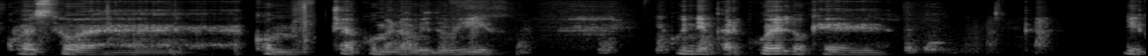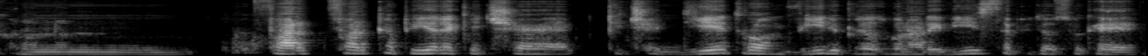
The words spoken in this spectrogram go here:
Questo è come, cioè, come la vedo io. Quindi per quello che dico, non, far, far, capire che c'è, che c'è dietro a un video piuttosto che una rivista, piuttosto che,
